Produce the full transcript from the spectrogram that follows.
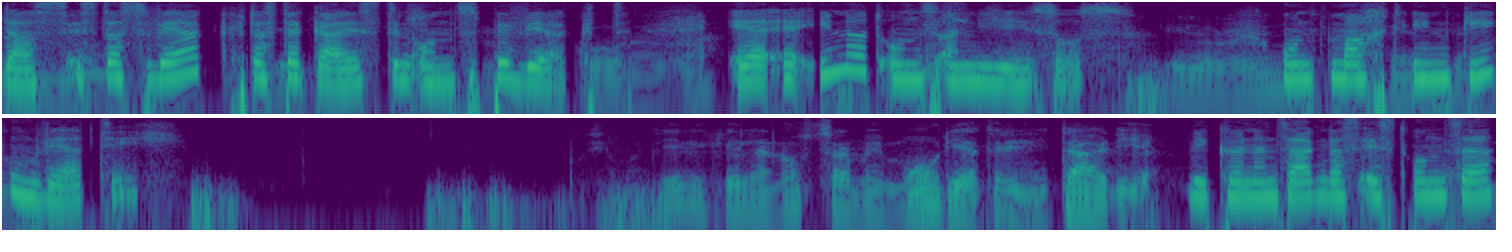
Das ist das Werk, das der Geist in uns bewirkt. Er erinnert uns an Jesus und macht ihn gegenwärtig. Wir können sagen, das ist unser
